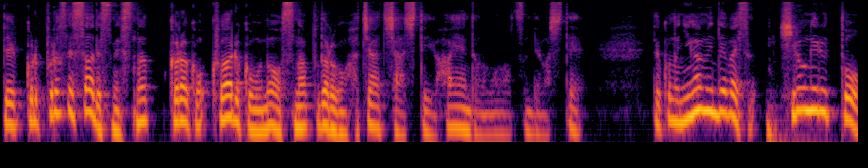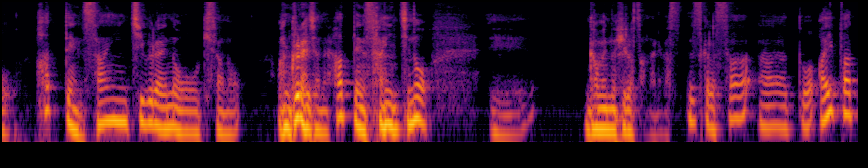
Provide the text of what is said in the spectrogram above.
で、これプロセッサーはですね、スナクアルコムのスナップドラゴン888というハイエンドのものを積んでまして、で、この2画面デバイス、広げると8.3インチぐらいの大きさの、あぐらいじゃない、8.3インチの、えー、画面の広さになります。ですからさ、あと iPad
